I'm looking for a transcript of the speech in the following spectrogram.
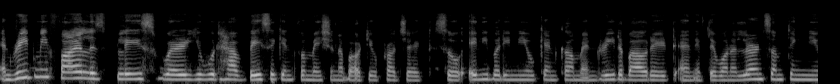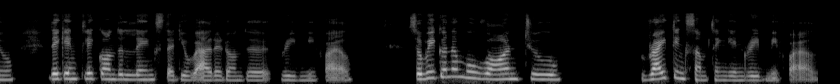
And README file is place where you would have basic information about your project. So anybody new can come and read about it. And if they want to learn something new, they can click on the links that you've added on the README file. So we're going to move on to writing something in readme file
